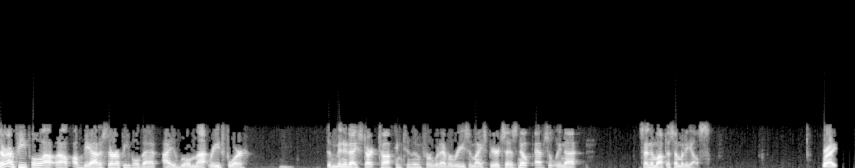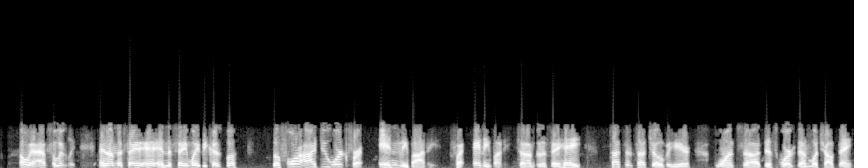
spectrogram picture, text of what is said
there are people. I'll, I'll, be honest. There are people that I will not read for. The minute I start talking to them, for whatever reason, my spirit says, "Nope, absolutely not. Send them off to somebody else." Right. Oh yeah, absolutely. And I'm the same in the same way because be, before I do work for anybody, for anybody, so I'm going to say, hey, such and such over here wants uh, this work done. What y'all think?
